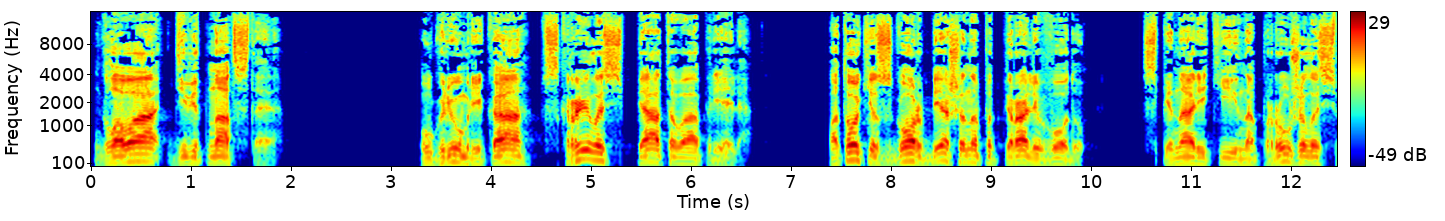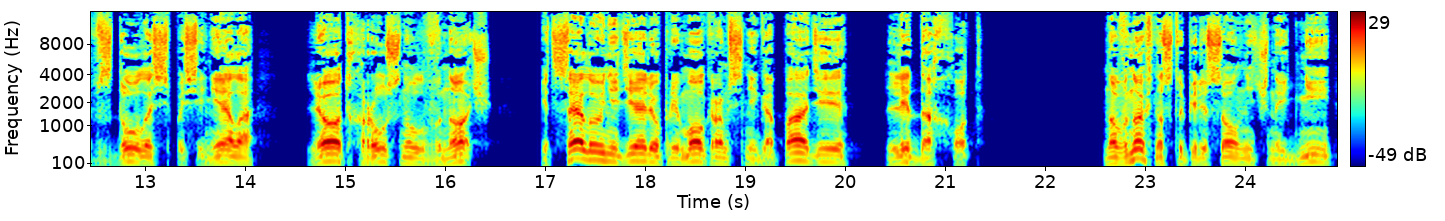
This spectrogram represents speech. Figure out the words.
Глава девятнадцатая Угрюм-река вскрылась 5 апреля. Потоки с гор бешено подпирали воду. Спина реки напружилась, вздулась, посинела, лед хрустнул в ночь, и целую неделю при мокром снегопаде ледоход. Но вновь наступили солнечные дни,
